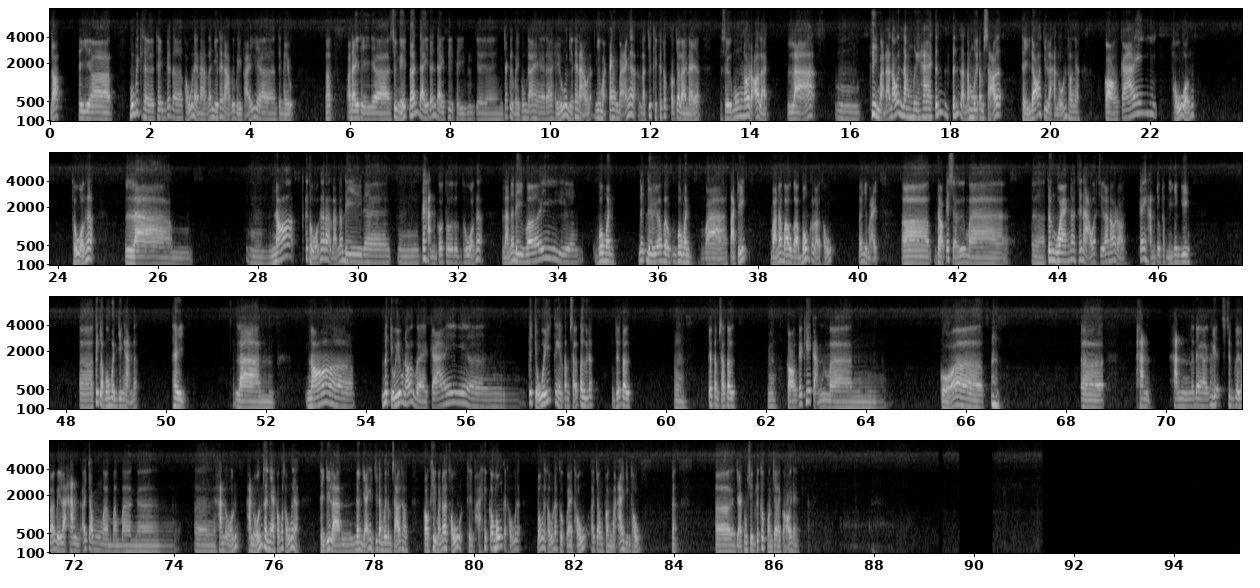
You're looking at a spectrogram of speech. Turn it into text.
đó thì uh, muốn biết thêm cái ờ, thủ này là nó như thế nào quý vị phải uh, tìm hiểu đó. ở đây thì uh, suy nghĩ đến đây đến đây thì, thì, uh, chắc quý vị cũng đã đã hiểu như thế nào đó. nhưng mà căn bản á, là trước khi kết thúc câu trả lời này á, sư muốn nói rõ lại là um, khi mà đã nói 52 tính tính là 50 tâm sở thì đó chỉ là hành uẩn thôi nha còn cái thủ uẩn thủ uẩn á là nó cái thủ quẩn đó là nó đi ờ, cái hành của thủ, thủ quẩn đó là nó đi với vô minh nó đi với vô, minh và tà kiến và nó bao gồm bốn cái loại thủ. Đó như vậy. À, rồi cái sự mà uh, tương quan nó thế nào chị đã nói rồi. Cái hành trong thập nhị nhân duyên à, tức là vô minh duyên hành đó thì là nó nó chủ yếu nói về cái ờ, cái chủ ý cái nghĩa là tâm sở tư đó tâm sở tư ừ. cái tâm sở tư ừ. còn cái khía cạnh mà của uh, hành hành xin hỏi bị là hành ở trong mà mà, mà uh, hành uẩn hành uẩn thôi nha không có thủ nha thì chỉ là đơn giản là chỉ 50 tâm sở thôi còn khi mà nói thủ thì phải có bốn cái thủ đó bốn cái thủ đó thuộc về thủ ở trong phần mà ái viên thủ à, dạ cũng xin kết thúc bằng trả lời câu hỏi này.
